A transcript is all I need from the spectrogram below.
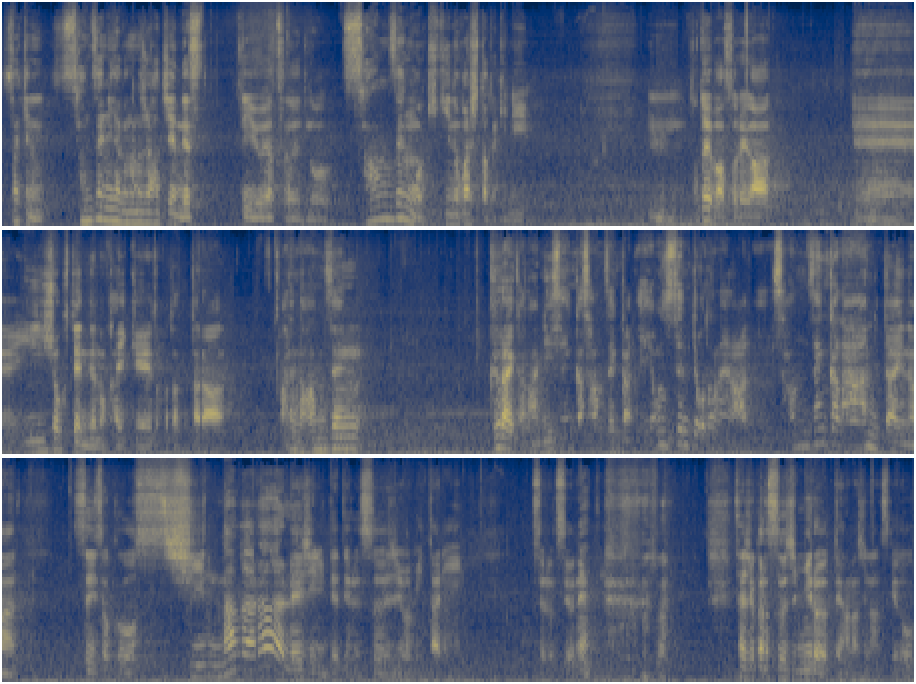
さっきの3278円ですっていうやつの3000を聞き逃したときに、うん、例えばそれが、えー、飲食店での会計とかだったら、あれ何千ぐらいかな ?2000 か3000か、4000ってことないな ?3000 かな？みたいな推測をしながらレジに出てる数字を見たりするんですよね。最初から数字見ろよって話なんですけど、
